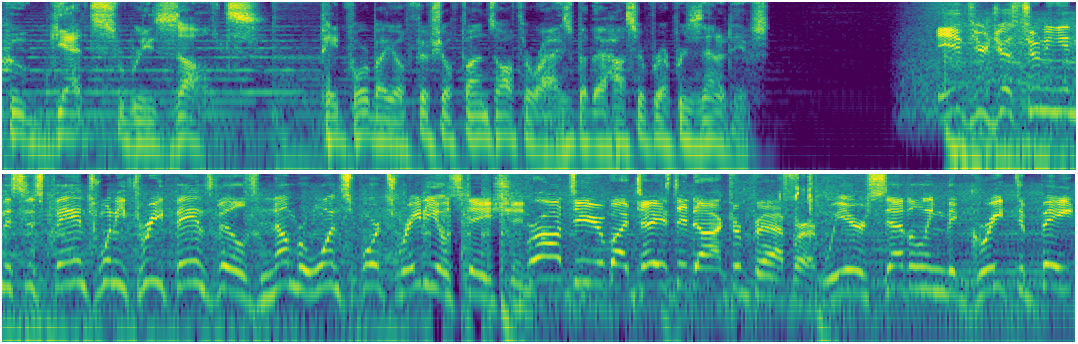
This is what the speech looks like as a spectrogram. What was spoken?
who gets results. Paid for by official funds authorized by the House of Representatives. If you're just tuning in, this is Fan 23, Fansville's number one sports radio station. Brought to you by Tasty Dr. Pepper. We are settling the great debate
